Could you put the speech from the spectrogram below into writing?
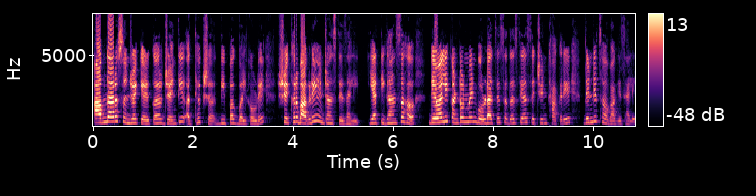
आमदार संजय केळकर जयंती अध्यक्ष दीपक बलकवडे शेखर बागडे यांच्या हस्ते झाली. या तिघांसह देवाली कंटोन्मेंट बोर्डाचे सदस्य सचिन ठाकरे दिंडीत सहभागी झाले.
